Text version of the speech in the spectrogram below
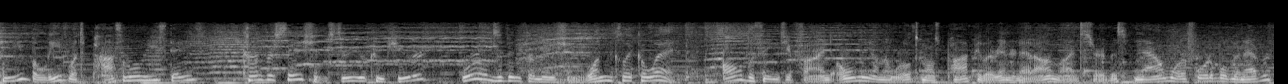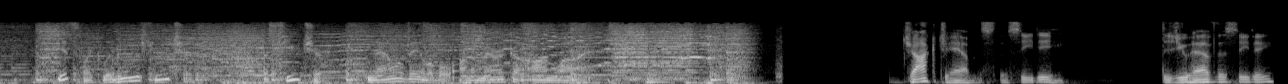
Can you believe what's possible these days? Conversations through your computer, worlds of information one click away. All the things you find only on the world's most popular internet online service, now more affordable than ever? It's like living in the future. The future, now available on America Online. Jock Jams, the CD. Did you have the CD?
